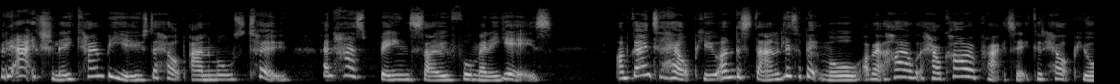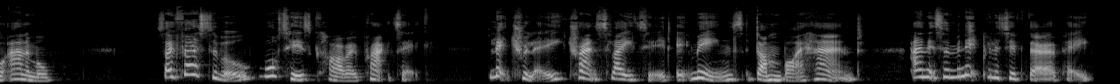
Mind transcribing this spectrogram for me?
but it actually can be used to help animals too, and has been so for many years. I'm going to help you understand a little bit more about how, how chiropractic could help your animal. So, first of all, what is chiropractic? Literally translated, it means done by hand, and it's a manipulative therapy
